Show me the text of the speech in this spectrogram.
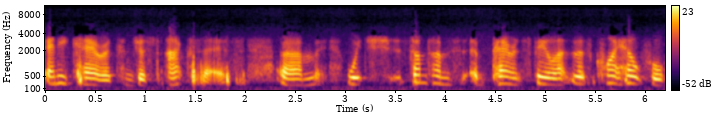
any carer can just access, um, which sometimes uh, parents feel that that's quite helpful,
